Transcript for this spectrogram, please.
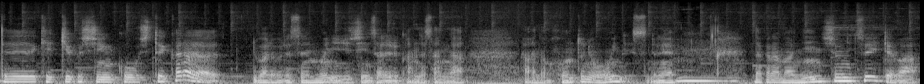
で結局進行してから我々専門医に受診される患者さんがあの本当に多いんですね。だからまあ認知症については、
